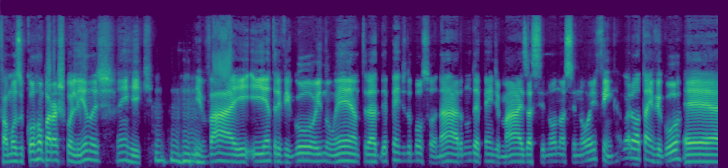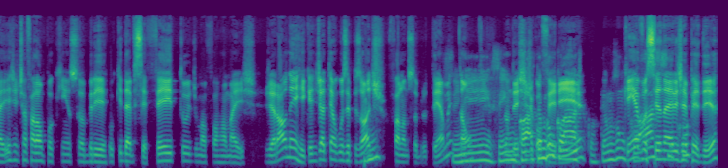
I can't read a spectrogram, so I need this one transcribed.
famoso corram para as colinas, né, Henrique? e vai, e entra em vigor, e não entra, depende do Bolsonaro, não depende mais, assinou, não assinou, enfim, agora ela está em vigor. É, e a gente vai falar um pouquinho sobre o que deve ser feito de uma forma mais geral, né, Henrique? A gente já tem alguns episódios uhum. falando sobre o tema, sim, então sim, não um deixe de conferir. Temos um Temos um Quem clássico. é você na LGPD?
